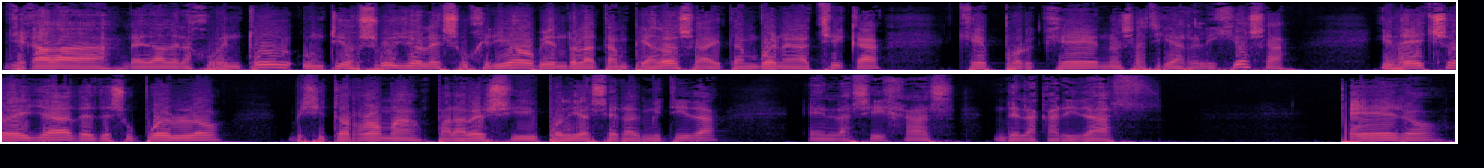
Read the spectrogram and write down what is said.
Llegada la edad de la juventud, un tío suyo le sugirió, viéndola tan piadosa y tan buena chica, que por qué no se hacía religiosa. Y de hecho ella, desde su pueblo, visitó Roma para ver si podía ser admitida en las hijas de la caridad. Pero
